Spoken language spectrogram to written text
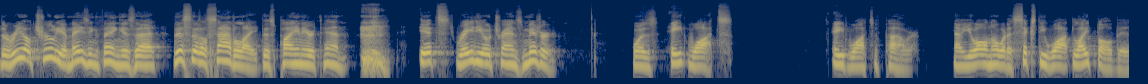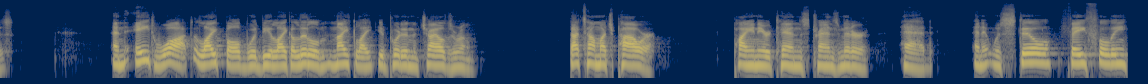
the real, truly amazing thing is that this little satellite, this Pioneer 10, its radio transmitter was 8 watts. 8 watts of power. Now, you all know what a 60 watt light bulb is. An 8 watt light bulb would be like a little nightlight you'd put in a child's room. That's how much power Pioneer 10's transmitter had. And it was still faithfully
